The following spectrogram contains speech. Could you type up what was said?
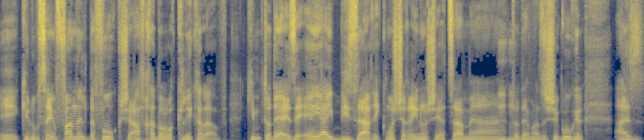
אה, כאילו, שמים פאנל דפוק, שאף אחד לא מקליק עליו, כי אתה יודע, איזה AI ביזארי, כמו שראינו שיצא מה, מהמם. אתה יודע, מה זה של גוגל, אז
